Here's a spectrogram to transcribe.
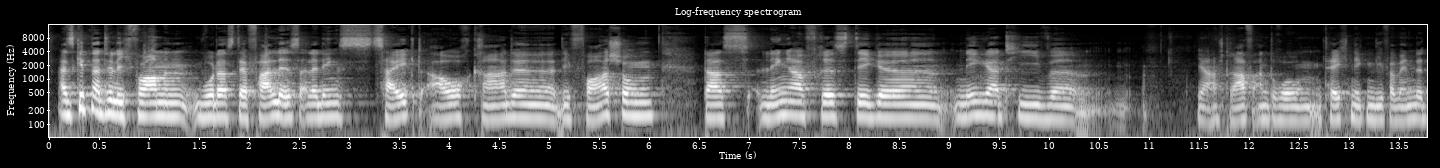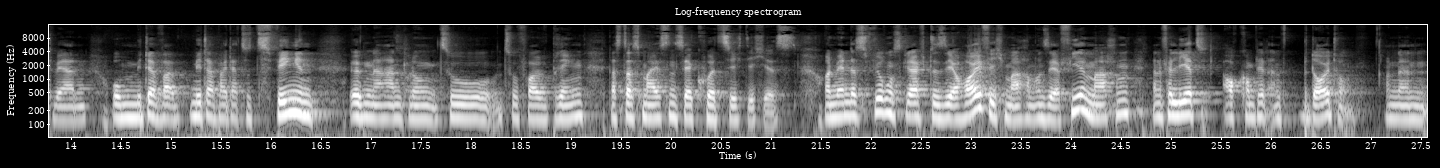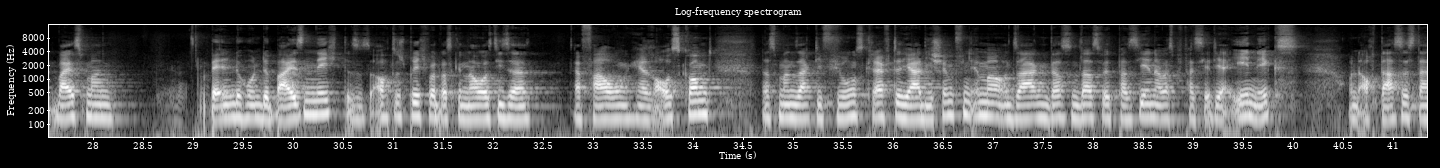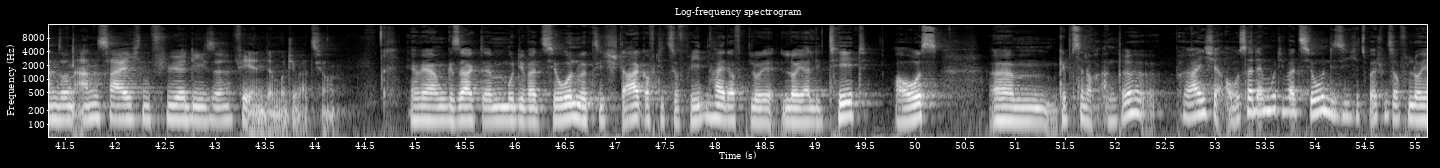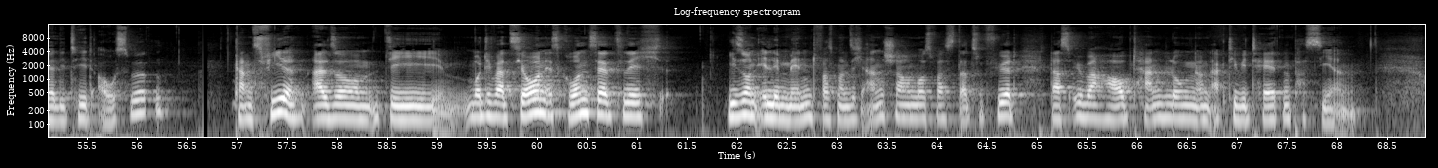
Also es gibt natürlich Formen, wo das der Fall ist. Allerdings zeigt auch gerade die Forschung, dass längerfristige negative ja, Strafandrohungen, Techniken, die verwendet werden, um Mitarbeiter zu zwingen, irgendeine Handlung zu, zu vollbringen, dass das meistens sehr kurzsichtig ist. Und wenn das Führungskräfte sehr häufig machen und sehr viel machen, dann verliert es auch komplett an Bedeutung. Und dann weiß man, bellende Hunde beißen nicht. Das ist auch das Sprichwort, was genau aus dieser Erfahrung herauskommt, dass man sagt, die Führungskräfte, ja, die schimpfen immer und sagen, das und das wird passieren, aber es passiert ja eh nichts. Und auch das ist dann so ein Anzeichen für diese fehlende Motivation. Ja, wir haben gesagt, ähm, Motivation wirkt sich stark auf die Zufriedenheit, auf die Loyalität aus. Ähm, Gibt es denn noch andere Bereiche außer der Motivation, die sich jetzt beispielsweise auf Loyalität auswirken? Ganz viel. Also die Motivation ist grundsätzlich wie so ein Element, was man sich anschauen muss, was dazu führt, dass überhaupt Handlungen und Aktivitäten passieren.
